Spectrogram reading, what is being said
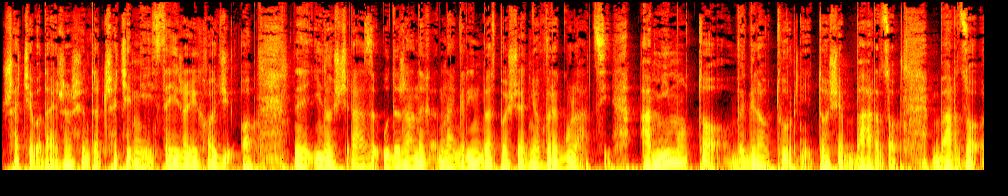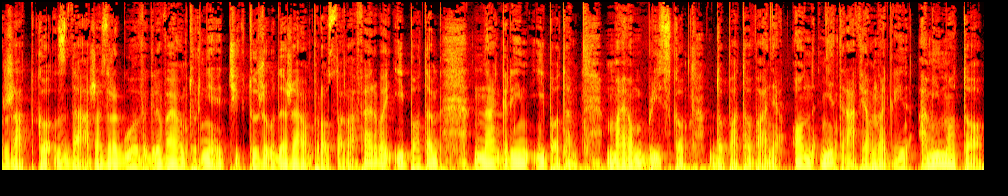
trzecie bodajże, 63 miejsce, jeżeli chodzi o e, ilość razy uderzanych na green bezpośrednio w regulacji. A mimo to wygrał turniej. To się bardzo, bardzo rzadko zdarza. Z reguły wygrywają turnieje ci, którzy uderzają prosto na fairway i potem na green i potem mają blisko do patowania. On nie trafiał na green, a mimo to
